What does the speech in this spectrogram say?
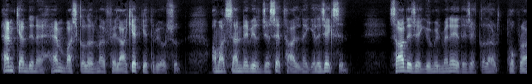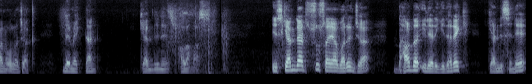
Hem kendine hem başkalarına felaket getiriyorsun. Ama sen de bir ceset haline geleceksin. Sadece gömülmene yetecek kadar toprağın olacak demekten kendini alamaz. İskender Susa'ya varınca daha da ileri giderek kendisini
